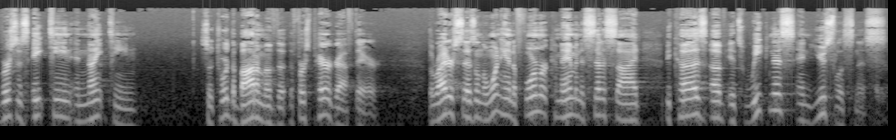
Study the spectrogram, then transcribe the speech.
verses 18 and 19, so toward the bottom of the, the first paragraph there, the writer says, on the one hand, a former commandment is set aside because of its weakness and uselessness.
